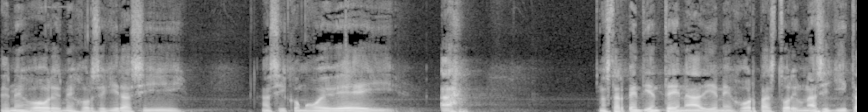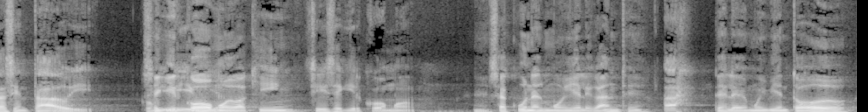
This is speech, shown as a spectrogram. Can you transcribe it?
Es mejor, es mejor seguir así, así como bebé y... Ah, no estar pendiente de nadie, mejor, pastor, en una sillita sentado y... Seguir cómodo aquí. Sí, seguir cómodo. Esa cuna es muy elegante. Ah, Usted le ve muy bien todo.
